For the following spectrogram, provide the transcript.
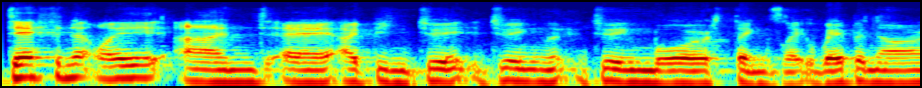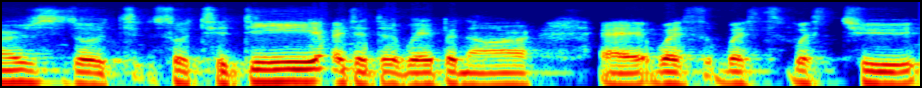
Definitely, and uh, I've been doing doing doing more things like webinars. So t- so today I did a webinar uh, with with with two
